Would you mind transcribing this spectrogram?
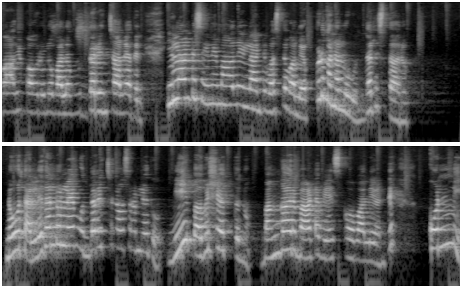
బావి పౌరులు వాళ్ళని ఉద్ధరించాలి అదని. ఇలాంటి సినిమాలు ఇలాంటివి వస్తే వాళ్ళు ఎప్పుడు మనల్ని ఉద్ధరిస్తారు? నువ్వు తల్లిదండ్రులు ఏమి ఉద్ధరించిన అవసరం లేదు. నీ భవిష్యత్తును బంగారు బాట వేసుకోవాలి అంటే కొన్ని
